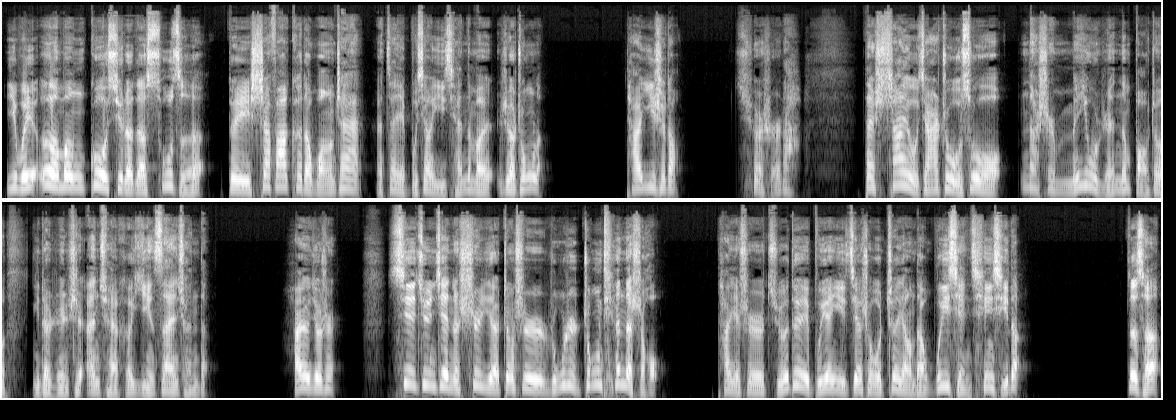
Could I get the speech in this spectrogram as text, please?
以为噩梦过去了的苏子，对沙发客的网站再也不像以前那么热衷了。他意识到，确实的，在沙友家住宿，那是没有人能保证你的人身安全和隐私安全的。还有就是，谢俊建的事业正是如日中天的时候，他也是绝对不愿意接受这样的危险侵袭的。自此，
